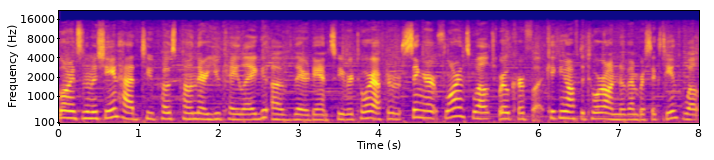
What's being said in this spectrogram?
Florence and the Machine had to postpone their UK leg of their Dance Fever tour after singer Florence Welch broke her foot. Kicking off the tour on November 16th, Welch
